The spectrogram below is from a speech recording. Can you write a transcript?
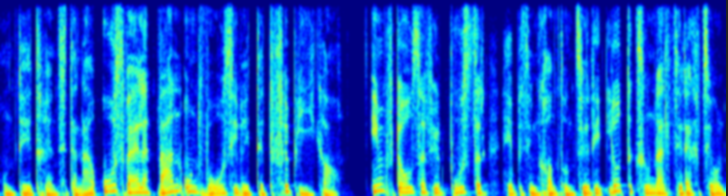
Und dort können Sie dann auch auswählen, wann und wo Sie vorbeigehen Impfdosen für Booster haben Sie im Kanton Zürich laut der Gesundheitsdirektion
